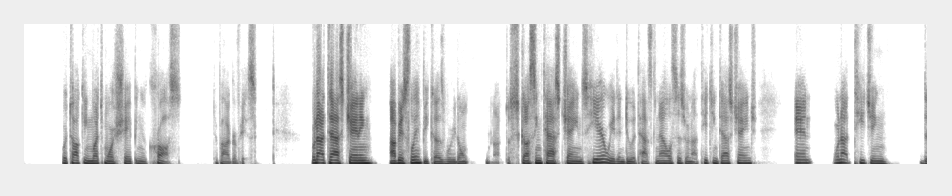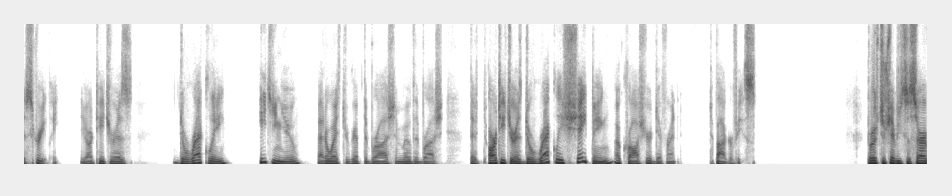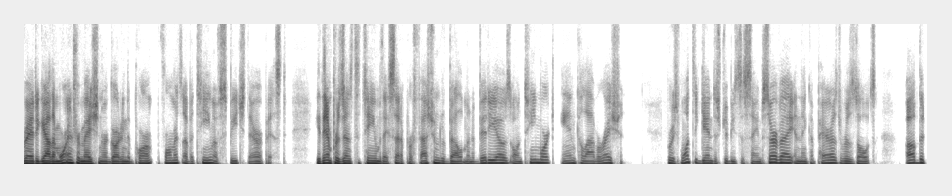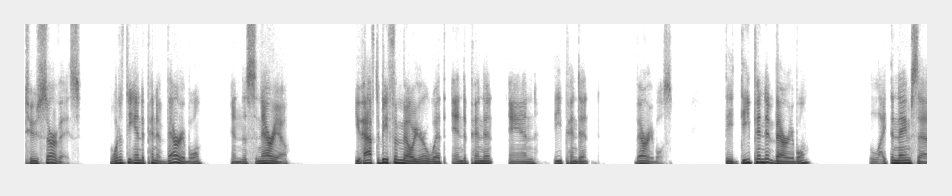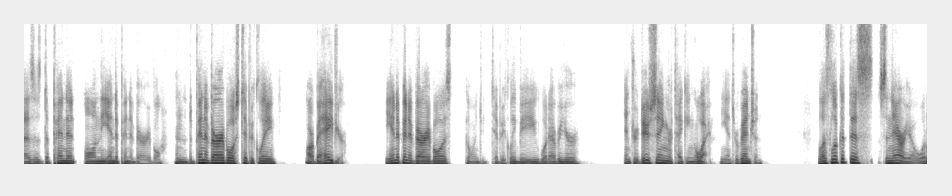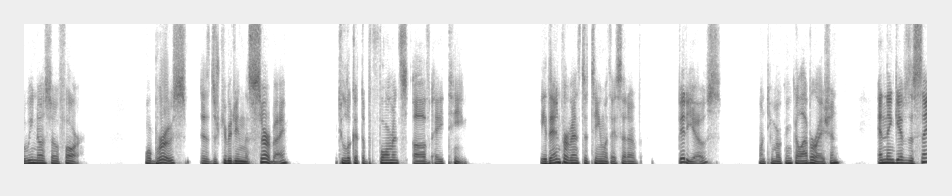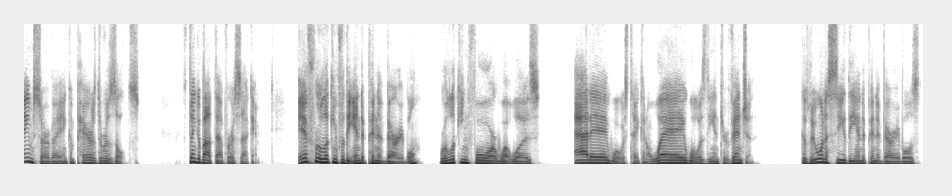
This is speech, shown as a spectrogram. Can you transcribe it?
we're talking much more shaping across topographies. We're not task chaining, obviously, because we don't we're not discussing task chains here. We didn't do a task analysis. We're not teaching task chains. And we're not teaching discreetly. The art teacher is directly teaching you better ways to grip the brush and move the brush. The art teacher is directly shaping across your different topographies. Bruce distributes a survey to gather more information regarding the performance of a team of speech therapists. He then presents the team with a set of professional development videos on teamwork and collaboration. Bruce once again distributes the same survey and then compares the results of the two surveys. What is the independent variable in this scenario? You have to be familiar with independent and dependent variables. The dependent variable like the name says, is dependent on the independent variable. And the dependent variable is typically our behavior. The independent variable is going to typically be whatever you're introducing or taking away, the intervention. Let's look at this scenario. What do we know so far? Well, Bruce is distributing the survey to look at the performance of a team. He then presents the team with a set of videos on teamwork and collaboration, and then gives the same survey and compares the results think about that for a second. If we're looking for the independent variable, we're looking for what was added, what was taken away, what was the intervention, because we want to see the independent variables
